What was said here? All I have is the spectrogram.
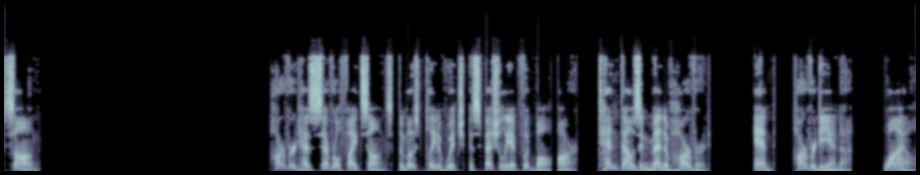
Song Harvard has several fight songs, the most played of which, especially at football, are "'10,000 Men of Harvard' and "'Harvardiana", while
